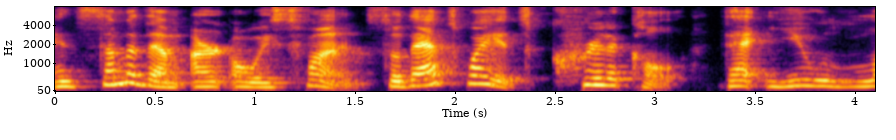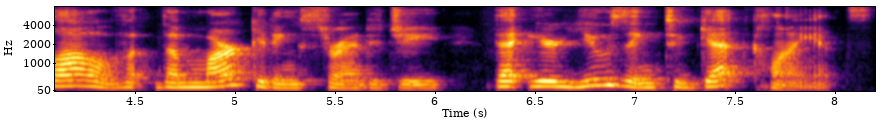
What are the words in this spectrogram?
and some of them aren't always fun. So that's why it's critical that you love the marketing strategy that you're using to get clients.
